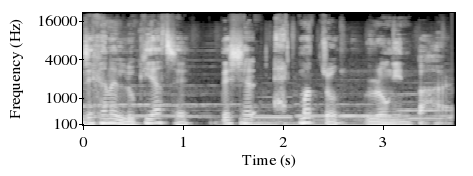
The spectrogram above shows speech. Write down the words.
যেখানে লুকিয়ে আছে দেশের একমাত্র রঙিন পাহাড়।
